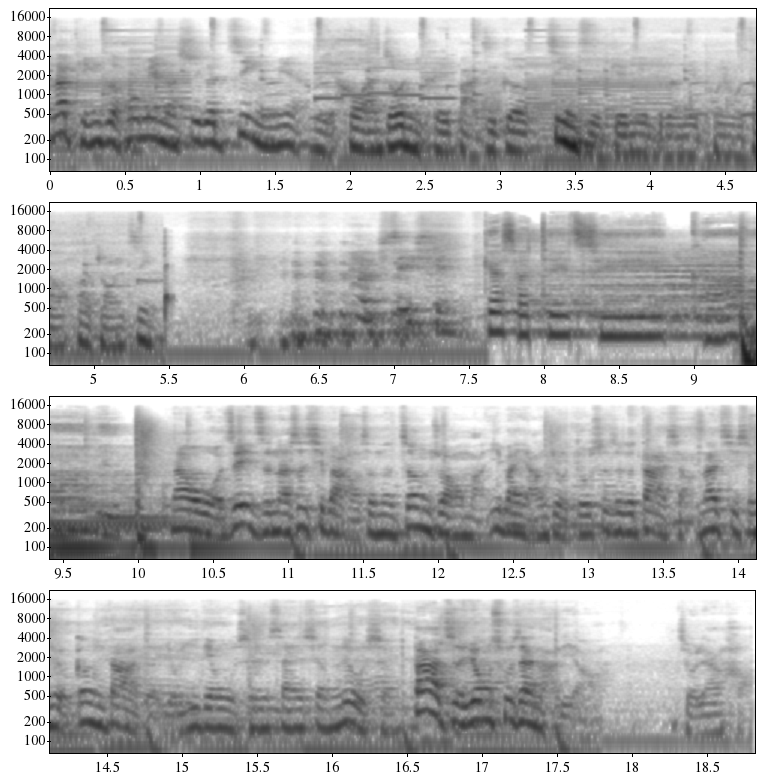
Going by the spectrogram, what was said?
那瓶子后面呢是一个镜面，你喝完之后，你可以把这个镜子给你们的女朋友当化妆镜。谢谢。Guess I did see it coming. 那我这一支呢是七百毫升的正装嘛，一般洋酒都是这个大小，那其实有更大的，有一点五升、三升、六升。大致用处在哪里啊？酒量好。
